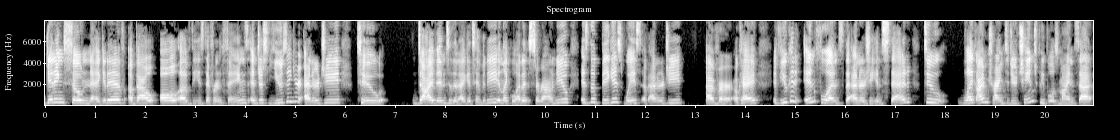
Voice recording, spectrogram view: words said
getting so negative about all of these different things and just using your energy to dive into the negativity and like let it surround you is the biggest waste of energy ever. Okay. If you could influence the energy instead to, like I'm trying to do, change people's mindset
